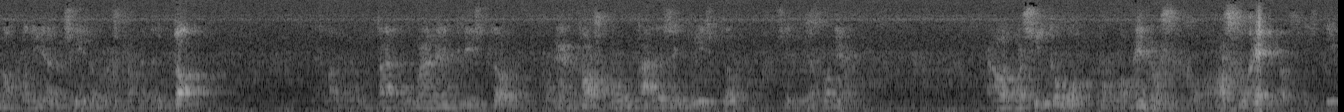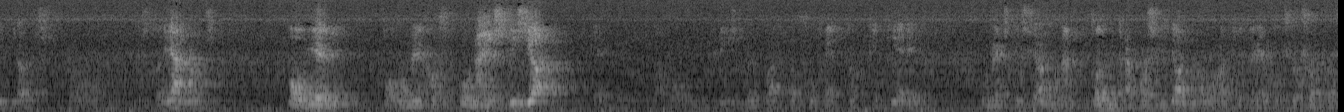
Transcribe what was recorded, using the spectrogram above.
no podía haber sido nuestro redentor. La voluntad humana en Cristo, poner dos voluntades en Cristo, sería poner algo así como, por lo menos, como dos sujetos distintos, como historianos, o bien, por lo menos, una escisión. Entre Cristo en cuanto sujeto que quiere, una escisión, una contraposición como la que tenemos nosotros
